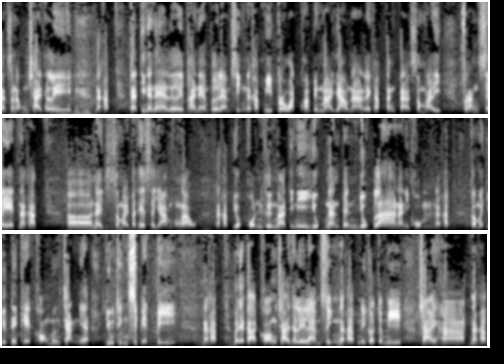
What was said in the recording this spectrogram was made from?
ลักษณะของชายทะเลนะครับแต่ที่แน่ๆเลยภายในอำเภอแหลมสิงห์นะครับมีประวัติความเป็นมายาวนานเลยครับตั้งแต่สมัยฝรั่งเศสนะครับในสมัยประเทศสยามของเรานะครับยกพลขึ้นมาที่นี่ยุคนั้นเป็นยุคล่าอาณานิคมนะครับก็มายึดในเขตของเมืองจันทร์เนี่ยอยู่ถึง 11 ปีนะครับบรรยากาศของชายทะเลแหลมสิงห์นะครับนี่ก็จะมีชายหาดนะครับ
